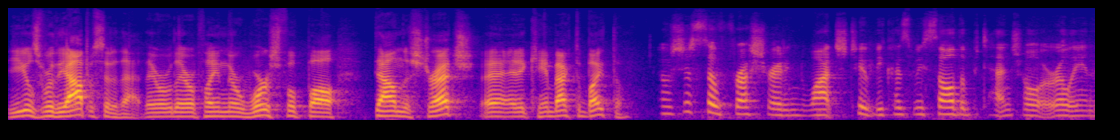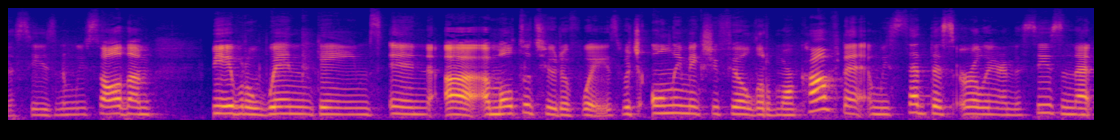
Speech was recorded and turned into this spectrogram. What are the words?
The Eagles were the opposite of that. They were, they were playing their worst football down the stretch, and it came back to bite them. It was just so frustrating to watch too because we saw the potential early in the season and we saw them be able to win games in a, a multitude of ways, which only makes you feel a little more confident. And we said this earlier in the season that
